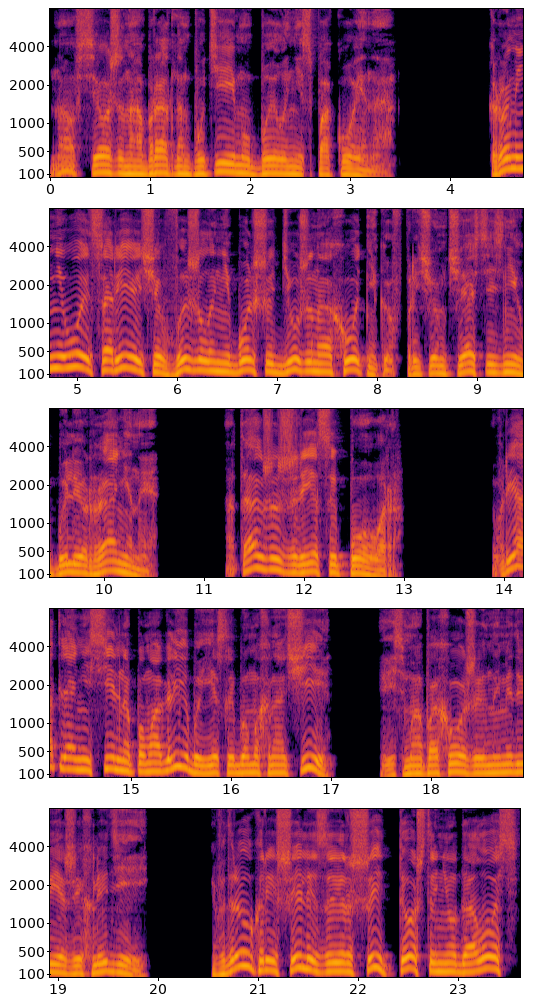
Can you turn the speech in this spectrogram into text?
но все же на обратном пути ему было неспокойно. Кроме него и царевича выжило не больше дюжины охотников, причем часть из них были ранены, а также жрец и повар. Вряд ли они сильно помогли бы, если бы махначи, весьма похожие на медвежьих людей, вдруг решили завершить то, что не удалось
